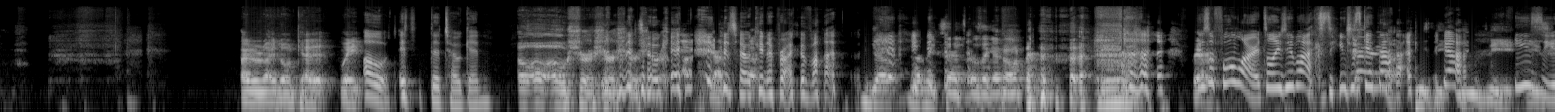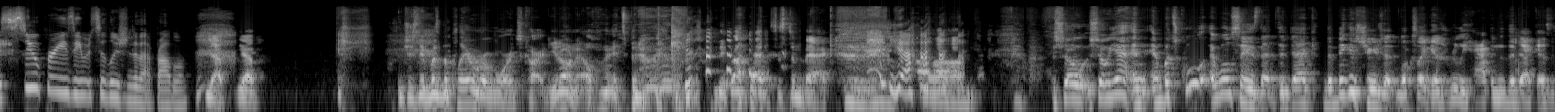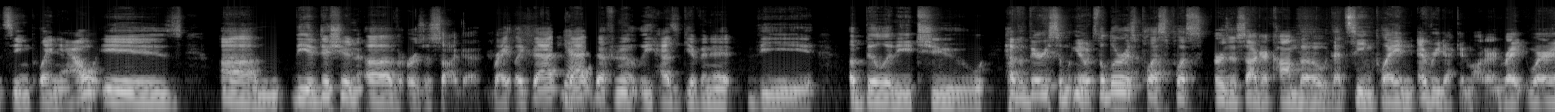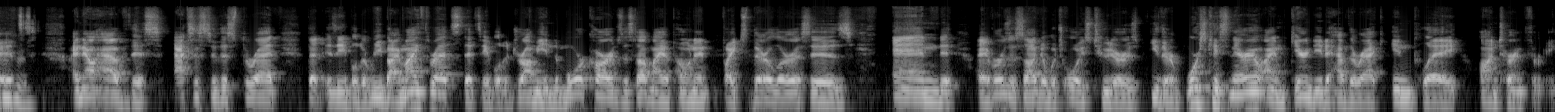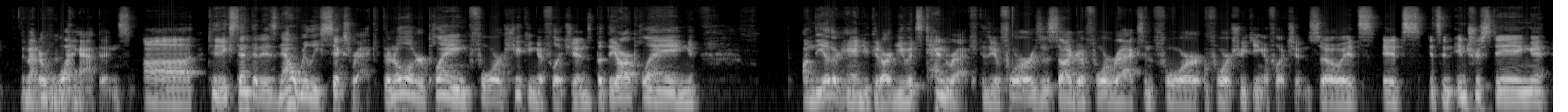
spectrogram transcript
I don't. I don't get it. Wait. Oh, it's the token. Oh, oh, oh, sure, sure, sure. the token, sure. Yeah, the token yeah. of Ragavan. yeah, that makes sense. I was like, I don't. There's a full art. It's only two bucks. You can just yeah, get that. Easy, yeah, easy, easy, easy, super easy solution to that problem. Yep, yep. Just it was the player rewards card. You don't know. It's been they brought that system back. Yeah. Um, so so yeah, and, and what's cool, I will say, is that the deck, the biggest change that looks like has really happened to the deck as it's seeing play now is um, the addition of Urza Saga, right? Like that yeah. that definitely has given it the ability to have a very similar, you know, it's the Lurrus plus plus Urza Saga combo that's seeing play in every deck in Modern, right? Where mm-hmm. it's mm-hmm. I now have this access to this threat that is able to rebuy my threats, that's able to draw me into more cards to stop my opponent, fights their Lurruses, and I have Urza Saga, which always tutors either worst case scenario, I am guaranteed to have the rack in play on turn three, no matter mm-hmm. what happens. Uh, to the extent that it is now really six rack. They're no longer playing for Shrieking Afflictions, but they are playing. On the other hand, you could argue it's ten rack because you have four Urza Saga, four racks, and four four Shrieking Affliction. So it's it's it's an interesting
